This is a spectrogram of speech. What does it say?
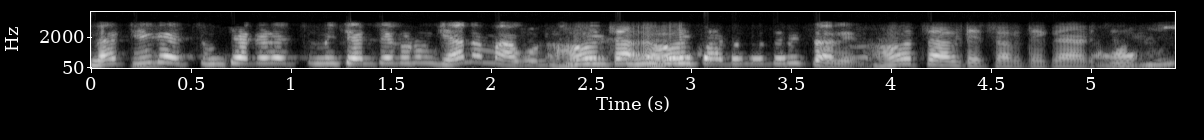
नाही ठीक आहे. तुमच्याकडे तुम्ही त्यांच्याकडून घ्या ना मागून. हो, तुम्ही- चा- तुम्ही हो. जरी पाठवलं तरी चालेल. हो चालते चालते काय अडचण नाही.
